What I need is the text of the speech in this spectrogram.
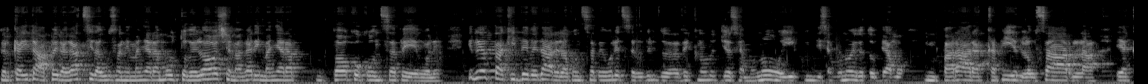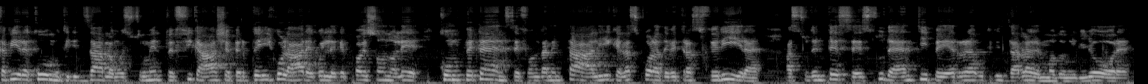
per carità, poi i ragazzi la usano in maniera molto veloce, magari in maniera poco consapevole. In realtà chi deve dare la consapevolezza dell'utilizzo della tecnologia siamo noi, quindi siamo noi che dobbiamo imparare a capirla, usarla e a capire come utilizzarla come strumento efficace per veicolare quelle che poi sono le competenze fondamentali che la scuola deve trasferire a studentesse e studenti per utilizzarla nel modo migliore.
